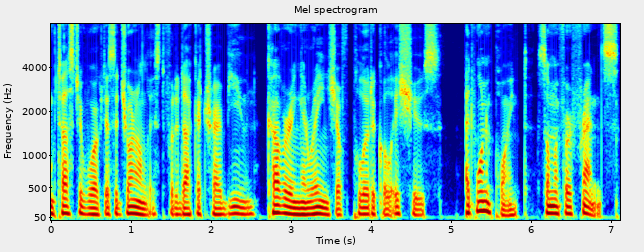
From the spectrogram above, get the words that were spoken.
Muktasree worked as a journalist for the Dhaka Tribune, covering a range of political issues. At one point, some of her friends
